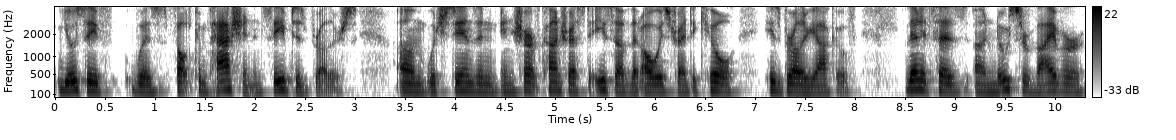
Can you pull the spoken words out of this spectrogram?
Yosef was felt compassion and saved his brothers, um, which stands in, in sharp contrast to Esav that always tried to kill his brother Yaakov. Then it says, uh, "No survivor.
